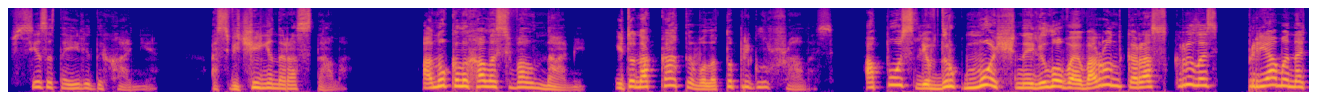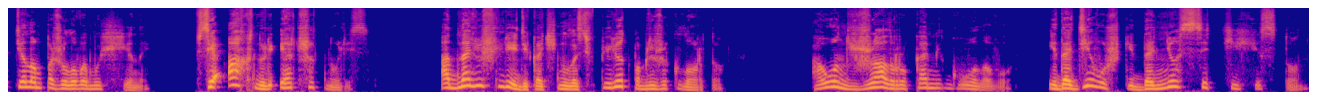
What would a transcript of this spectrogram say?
Все затаили дыхание, а свечение нарастало. Оно колыхалось волнами, и то накатывало, то приглушалось. А после вдруг мощная лиловая воронка раскрылась прямо над телом пожилого мужчины. Все ахнули и отшатнулись. Одна лишь леди качнулась вперед поближе к лорду. А он сжал руками голову, и до девушки донесся тихий стон.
